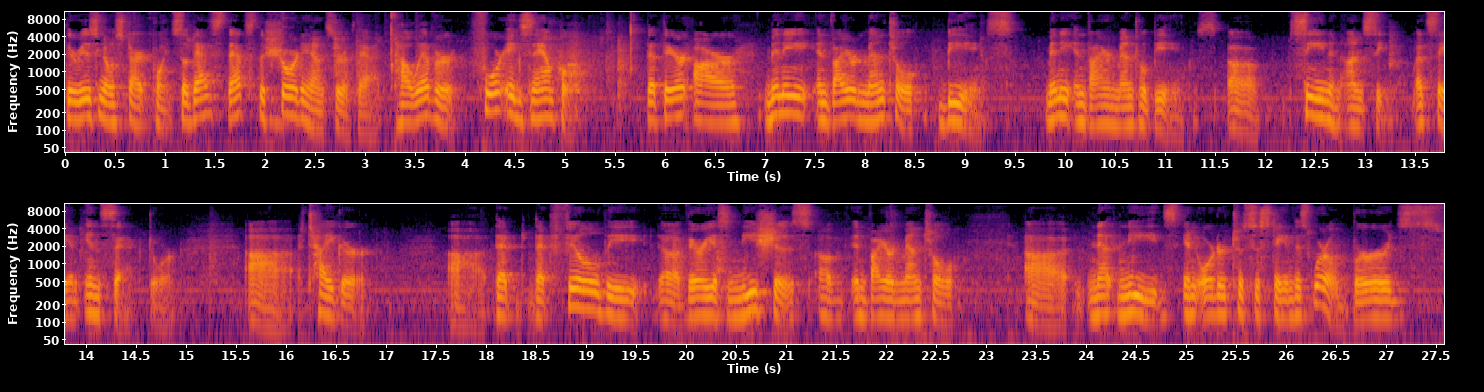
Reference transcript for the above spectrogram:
There is no start point. So that's that's the short answer of that. However, for example, that there are many environmental beings, many environmental beings, uh, seen and unseen. Let's say an insect or uh, a tiger uh, that that fill the uh, various niches of environmental uh, net needs in order to sustain this world. Birds,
